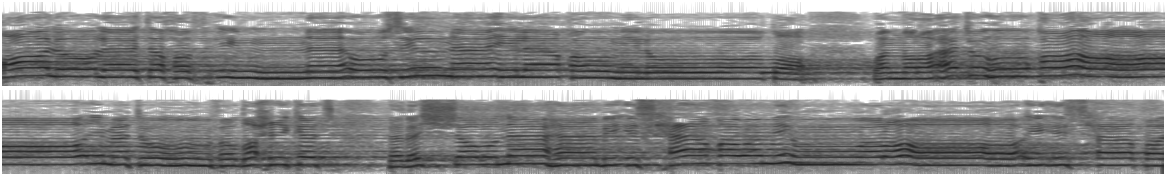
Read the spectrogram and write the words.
قالوا لا تخف إنا أرسلنا إلى قوم لوط وامرأته قائمة فضحكت فبشرناها بإسحاق ومن وراء إسحاق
